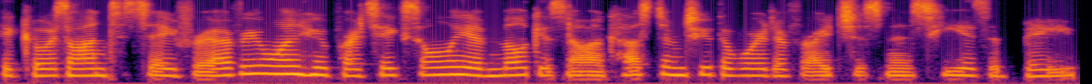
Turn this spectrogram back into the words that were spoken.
It goes on to say, For everyone who partakes only of milk is not accustomed to the word of righteousness, he is a babe.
